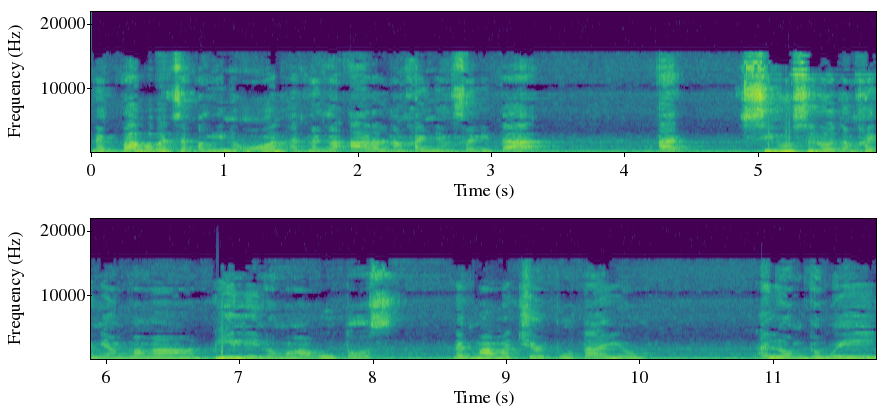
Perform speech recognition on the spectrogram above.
nagbababad sa Panginoon at nag-aaral ng kanyang salita at sinusunod ang kanyang mga bilin o mga utos, nagmamature po tayo along the way.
